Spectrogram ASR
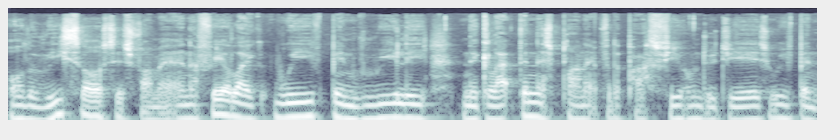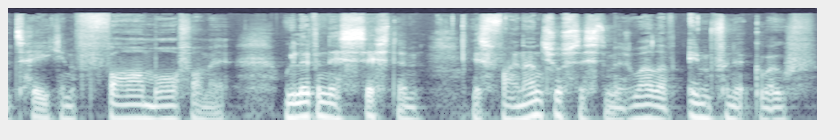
all the resources from it and i feel like we've been really neglecting this planet for the past few hundred years we've been taking far more from it. We live in this system this financial system as well of infinite growth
